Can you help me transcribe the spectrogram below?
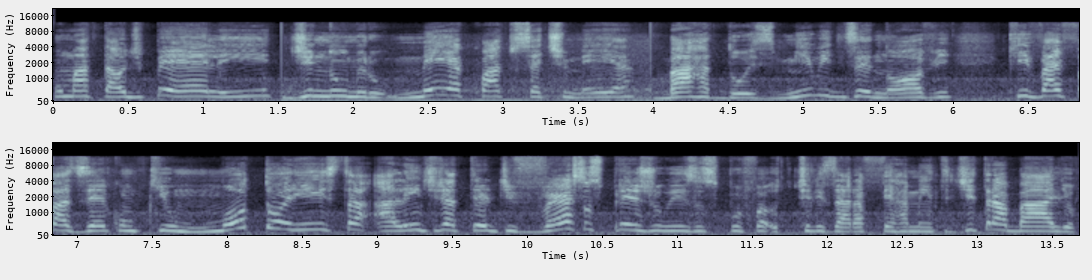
uma tal de PLI de número 6476/2019 que vai fazer com que o motorista, além de já ter diversos prejuízos por utilizar a ferramenta de trabalho,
